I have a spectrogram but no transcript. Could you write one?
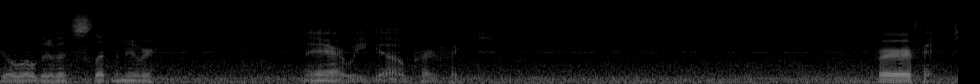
Do a little bit of a slip maneuver. There we go, perfect. Perfect.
